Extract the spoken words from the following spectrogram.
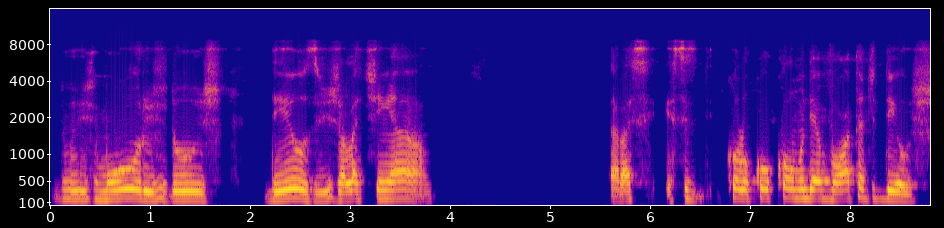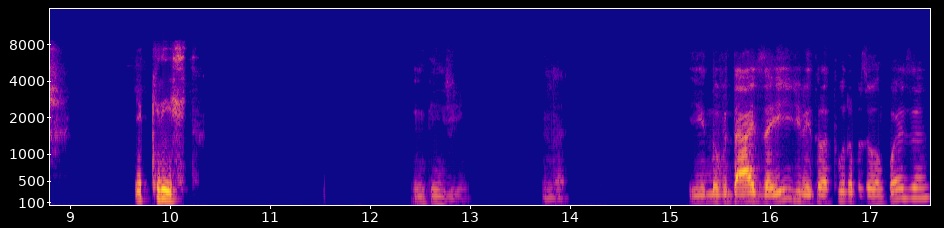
dos mouros, dos deuses, ela tinha ela se, se colocou como devota de Deus, de Cristo. Entendi. Né? E novidades aí de literatura, fazer alguma coisa?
